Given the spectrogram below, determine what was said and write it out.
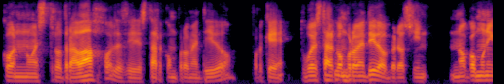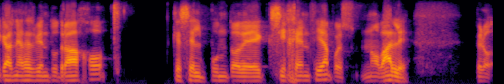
con nuestro trabajo, es decir, estar comprometido, porque tú puedes estar comprometido, pero si no comunicas ni haces bien tu trabajo, que es el punto de exigencia, pues no vale. Pero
